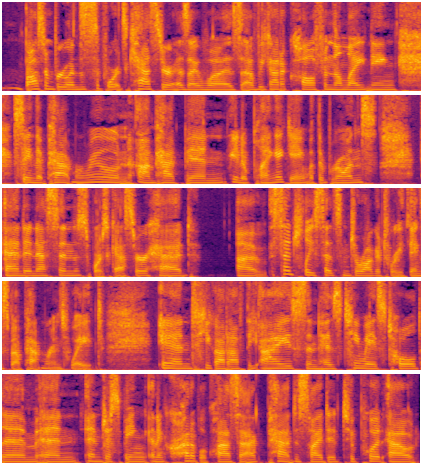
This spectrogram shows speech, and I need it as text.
Boston Bruins sportscaster as I was. Uh, we got a call from the Lightning saying that Pat Maroon um, had been, you know, playing a game with the Bruins, and in essence, the sportscaster had uh, essentially said some derogatory things about Pat Maroon's weight. And he got off the ice, and his teammates told him, and, and just being an incredible class act, Pat decided to put out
